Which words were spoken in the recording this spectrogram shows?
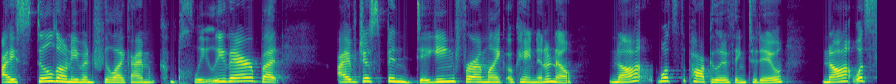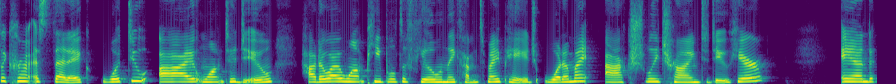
I still don't even feel like I'm completely there, but I've just been digging for, I'm like, okay, no, no, no, not what's the popular thing to do, not what's the current aesthetic. What do I want to do? How do I want people to feel when they come to my page? What am I actually trying to do here? And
